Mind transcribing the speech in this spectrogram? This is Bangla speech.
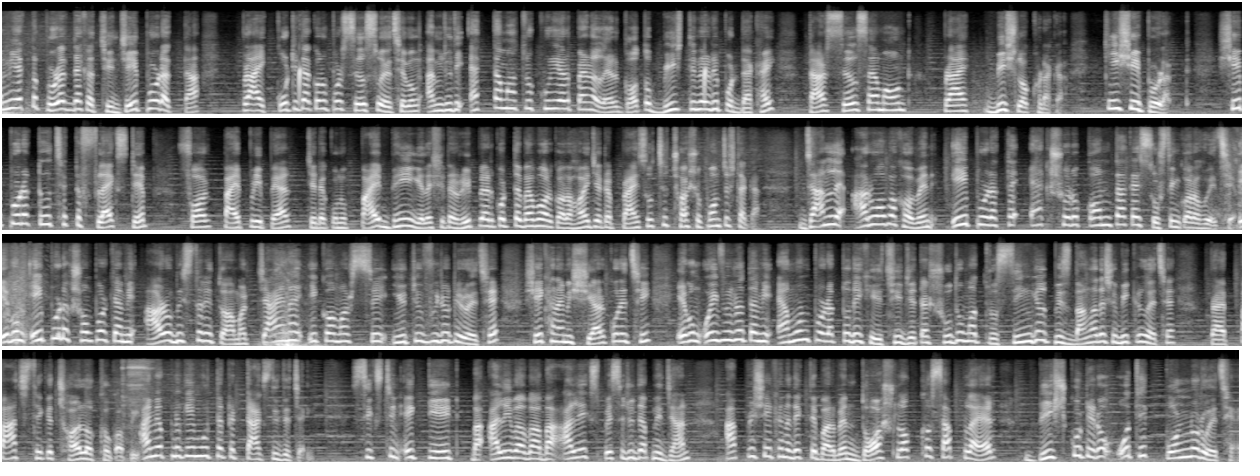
আমি একটা প্রোডাক্ট দেখাচ্ছি যে প্রোডাক্টটা প্রায় কোটি টাকার উপর সেলস হয়েছে এবং আমি যদি একটা মাত্র কুরিয়ার প্যানেলের গত বিশ দিনের রিপোর্ট দেখাই, তার সেলস অ্যামাউন্ট প্রায় বিশ লক্ষ টাকা। কী সেই প্রোডাক্ট সেই প্রোডাক্টটা হচ্ছে একটা flex tape for pipe repair যেটা কোনো পাইপ ভেঙে গেলে সেটা রিপেয়ার করতে ব্যবহার করা হয় যেটা প্রাইস হচ্ছে পঞ্চাশ টাকা। জানলে আরও অবাক হবেন, এই প্রোডাক্টটা একশোরও কম টাকায় সোর্সিং করা হয়েছে। এবং এই প্রোডাক্ট সম্পর্কে আমি আরও বিস্তারিত আমার চায়না ই কমার্সে ইউটিউব ভিডিওটি রয়েছে, সেখানে আমি শেয়ার করেছি এবং ওই ভিডিওতে আমি এমন প্রোডাক্টও দেখিয়েছি যেটা শুধুমাত্র সিঙ্গেল পিস বাংলাদেশে বিক্রি হয়েছে প্রায় পাঁচ থেকে ছয় লক্ষ কপি আমি আপনাকে এই মুহূর্তে একটা টাক্স দিতে চাই। সিক্সটিন এইটটি এইট বা আলিবাবা বা আলি এক্সপ্রেসে যদি আপনি যান, আপনি সেখানে দেখতে পারবেন দশ লক্ষ সাপ্লায়ার বিশ কোটিরও অধিক পণ্য রয়েছে।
